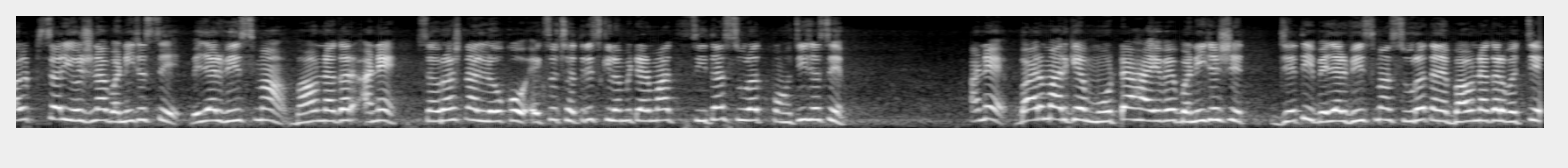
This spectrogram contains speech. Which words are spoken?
કલ્પસર યોજના બની જશે. બે હજાર વીસમાં ભાવનગર અને સૌરાષ્ટ્રના લોકો એકસો છત્રીસ કિલોમીટરમાં સીધા સુરત પહોંચી જશે અને બાર માર્ગે મોટા હાઈવે બની જશે. જેથી બે હજાર વીસમાં સુરત અને ભાવનગર વચ્ચે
